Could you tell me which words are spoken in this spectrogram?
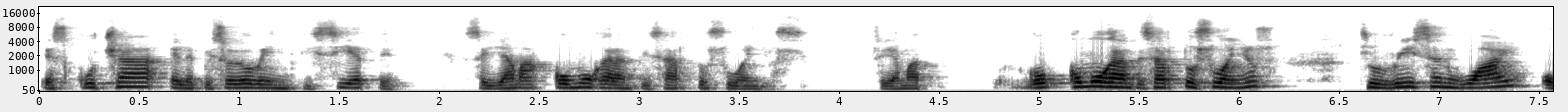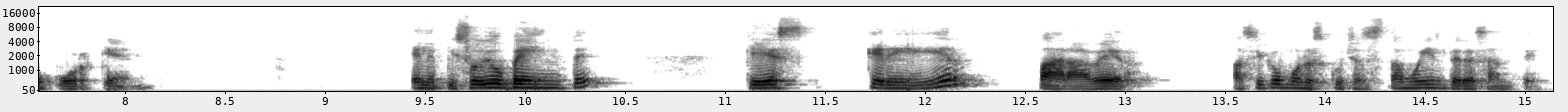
Escucha el episodio 27. Se llama Cómo garantizar tus sueños. Se llama Cómo garantizar tus sueños, To Reason Why o Por qué. El episodio 20, que es Creer para ver así como lo escuchas, está muy interesante.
